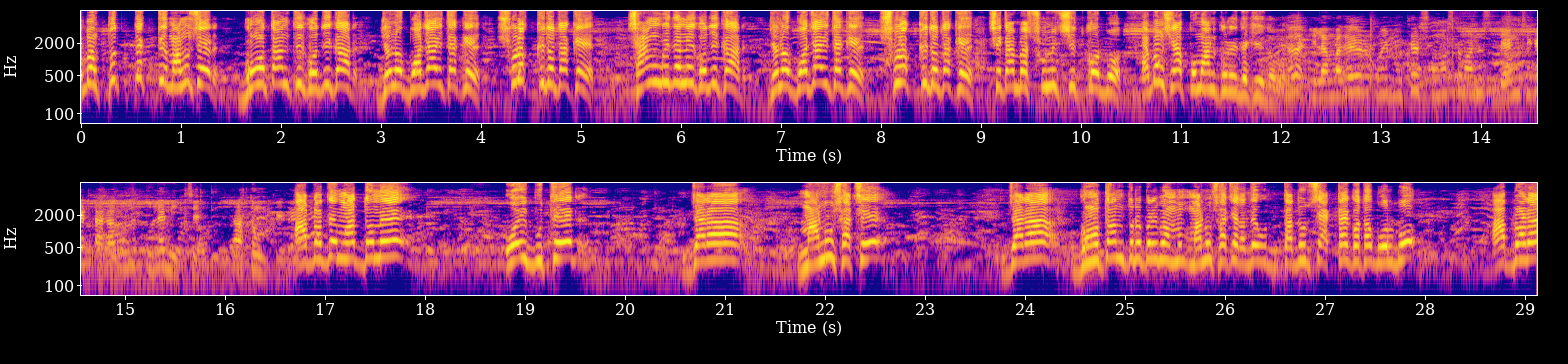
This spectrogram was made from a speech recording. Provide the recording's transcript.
এবং প্রত্যেকটি মানুষের গণতান্ত্রিক অধিকার যেন বজায় থাকে, সুরক্ষিত থাকে, সাংবিধানিক অধিকার যেন বজায় থাকে সুরক্ষিত থাকে সেটা আমরা সুনিশ্চিত করব এবং সেটা প্রমাণ করে দেখিয়ে দেবো। ইলামবাজারের ওই বুথের সমস্ত মানুষ ব্যাংক থেকে টাকাগুলো তুলে নিচ্ছে আতঙ্কে। আপনাদের মাধ্যমে ওই বুথের যারা মানুষ আছে যারা গণতন্ত্রপ্রেমী মানুষ আছে তাদের তাদের উদ্দেশ্যে একটাই কথা বলব আপনারা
